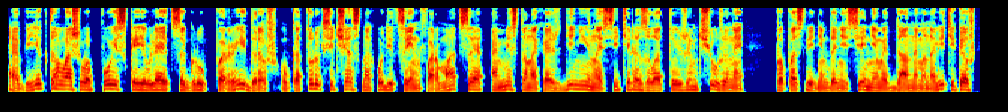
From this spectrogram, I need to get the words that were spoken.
Объектом вашего поиска является группа рейдеров, у которых сейчас находится информация о местонахождении носителя золотой жемчужины. По последним донесениям и данным аналитиков –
